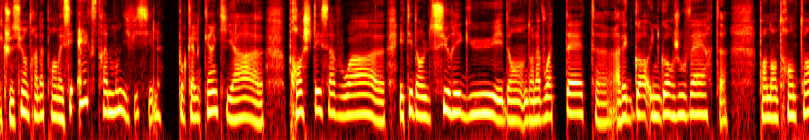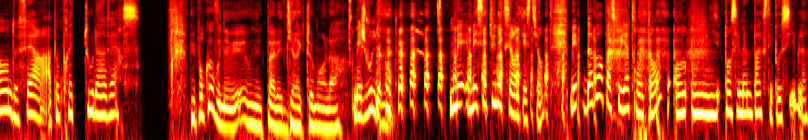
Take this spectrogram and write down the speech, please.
Et que je suis en train d'apprendre. Et c'est extrêmement difficile pour quelqu'un qui a euh, projeté sa voix, euh, été dans le suraigu et dans, dans la voix de tête, avec une gorge ouverte pendant 30 ans, de faire à peu près tout l'inverse. Mais pourquoi vous n'êtes pas allé directement là? Mais je vous le demande. mais, c'est une excellente question. Mais d'abord parce qu'il y a 30 ans, on n'y pensait même pas que c'était possible.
